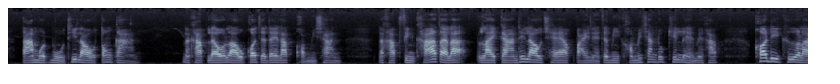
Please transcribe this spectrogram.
ๆ ตามหมวดหมู่ที่เราต้องการนะครับ แล้วเราก็จะได้รับคอมมิชชั่นนะครับ สินค้าแต่ละรายการที่เราแชร์ออกไปเนี่ยจะมีคอมมิชชั่นทุกชิ้นเลยเห็นไหมครับ ข้อดีคืออะไร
